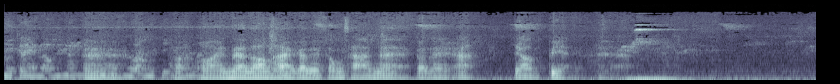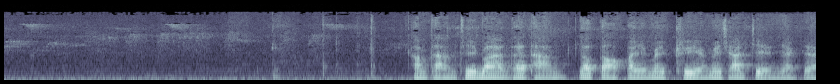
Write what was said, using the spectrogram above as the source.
มีแกล้งร้องไห้ร้องจริงพอให้แม่ร้องไห้ก็เลยสงสารแม่ก็เลยอะยอมเปลี่ยนคำถามที่บ้านถ้าถามแล้วตอบไปไม่เคลียร์ไม่ชัดเจน อยากจะ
